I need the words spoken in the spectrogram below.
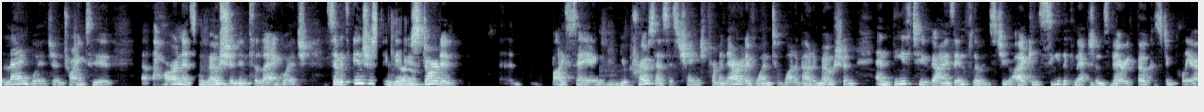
language and trying to uh, harness mm-hmm. emotion into language. So it's interesting yeah. that you started by saying mm-hmm. your process has changed from a narrative one to one about emotion. And these two guys influenced you. I can see the connections very focused and clear.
